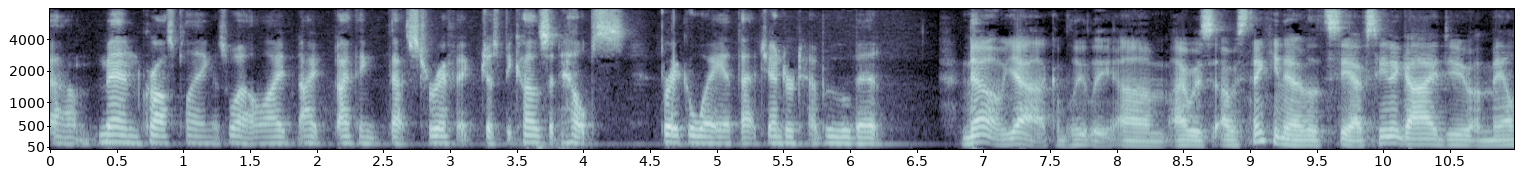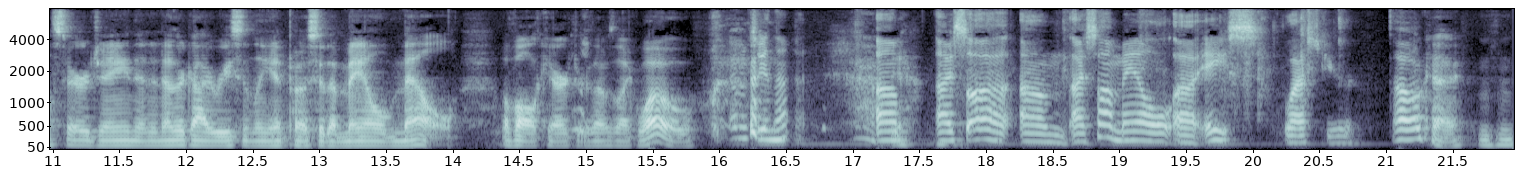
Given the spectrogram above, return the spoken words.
um, men cross-playing as well. I, I I think that's terrific, just because it helps break away at that gender taboo a bit. No, yeah, completely. Um, I was I was thinking of let's see, I've seen a guy do a male Sarah Jane, and another guy recently had posted a male Mel of all characters. I was like, whoa, I haven't seen that. Um, I saw um, I saw male uh, Ace last year. oh okay, hmm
